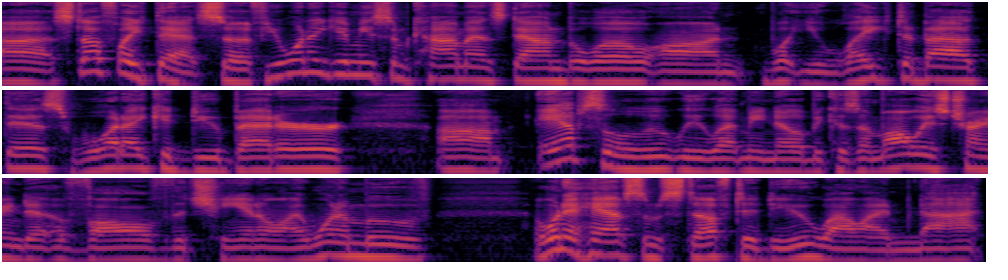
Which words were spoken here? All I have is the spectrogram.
uh, stuff like that. So if you want to give me some comments down below on what you liked about this, what I could do better, um, absolutely let me know because I'm always trying to evolve the channel. I want to move, I want to have some stuff to do while I'm not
